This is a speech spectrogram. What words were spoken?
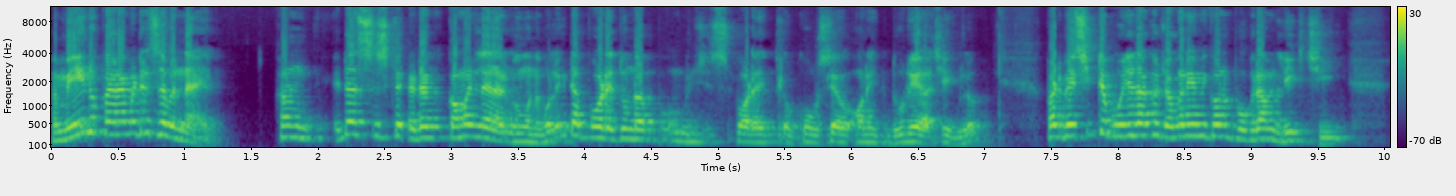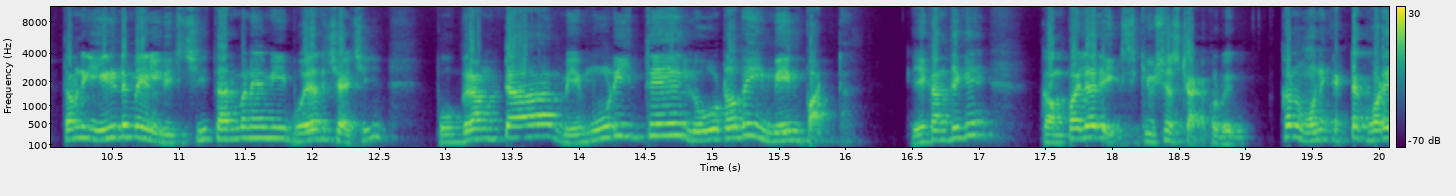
মেনও প্যারামিটার হিসেবে নেয়। কারণ এটা সিস্টেম এটা কমেন্ট লাইন আর্গুমেন্ট বলে। এটা পরে তোমরা পরে কোর্সে অনেক দূরে আছে এগুলো। বাট বেসিকটা বুঝে রাখো যখন আমি কোনো প্রোগ্রাম লিখছি তার মানে এন্ড মেন লিখছি, তার মানে আমি বোঝাতে চাইছি প্রোগ্রামটা মেমোরিতে লোড হবে এই মেন পার্টটা এখান থেকে কম্পাইলার এক্সিকিউশন স্টার্ট করবে। কারণ অনেক, একটা ঘরে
